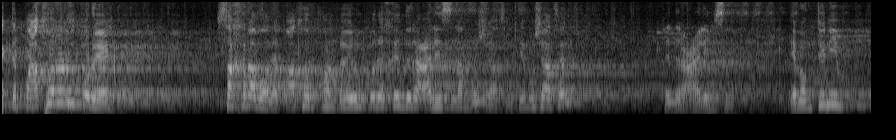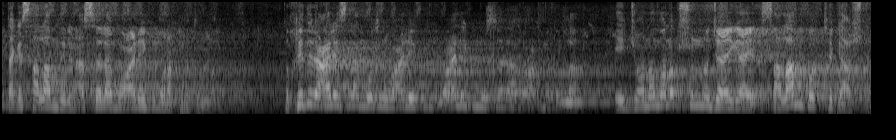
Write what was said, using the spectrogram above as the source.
একটা পাথরের উপরে সাখরা বলে পাথর খণ্ড এর উপরে খিদর আলী ইসলাম বসে আছেন। কে বসে আছেন? খিদর আলী ইসলাম। এবং তিনি তাকে সালাম দিলেন আসসালামু আলাইকুম রহমতুল্লাহ। তো খিদর আলী ইসলাম বলছেন ওয়ালাইকুম ওয়ালাইকুম আসসালাম রহমতুল্লাহ। এই জনমানব শূন্য জায়গায় সালাম থেকে আসলো?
